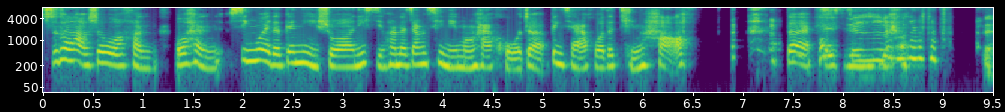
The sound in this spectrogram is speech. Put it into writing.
石头老师，我很我很欣慰的跟你说，你喜欢的江气柠檬还活着，并且还活得挺好。对，就是 对。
